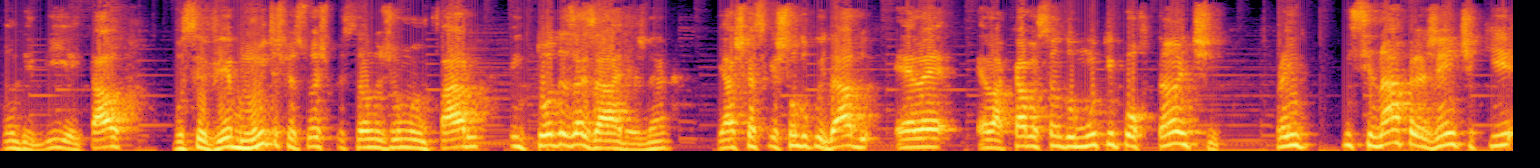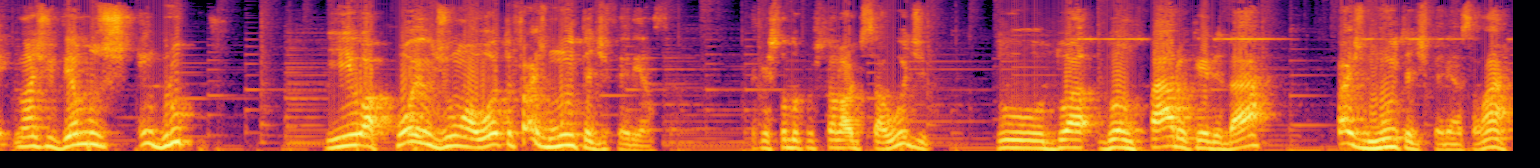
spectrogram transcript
pandemia e tal, você vê muitas pessoas precisando de um amparo em todas as áreas, né? E acho que essa questão do cuidado, ela, é, ela acaba sendo muito importante para ensinar para a gente que nós vivemos em grupos e o apoio de um ao outro faz muita diferença. A questão do profissional de saúde, do, do, do amparo que ele dá, faz muita diferença, não é?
